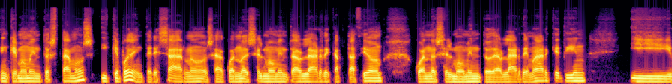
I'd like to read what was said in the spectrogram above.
en qué momento estamos y qué puede interesar, ¿no? O sea, cuándo es el momento de hablar de captación, cuándo es el momento de hablar de marketing y,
